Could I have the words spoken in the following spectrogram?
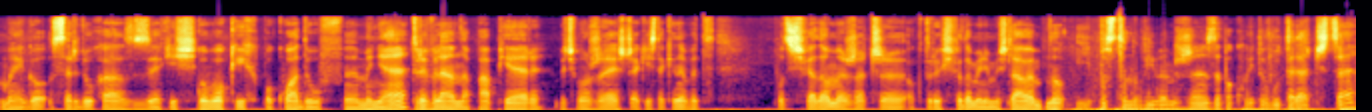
mojego serducha, z jakichś głębokich pokładów e, mnie, które wylałem na papier, być może jeszcze jakieś takie nawet podświadome rzeczy, o których świadomie nie myślałem. No i postanowiłem, że zapakuję to w buteleczce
